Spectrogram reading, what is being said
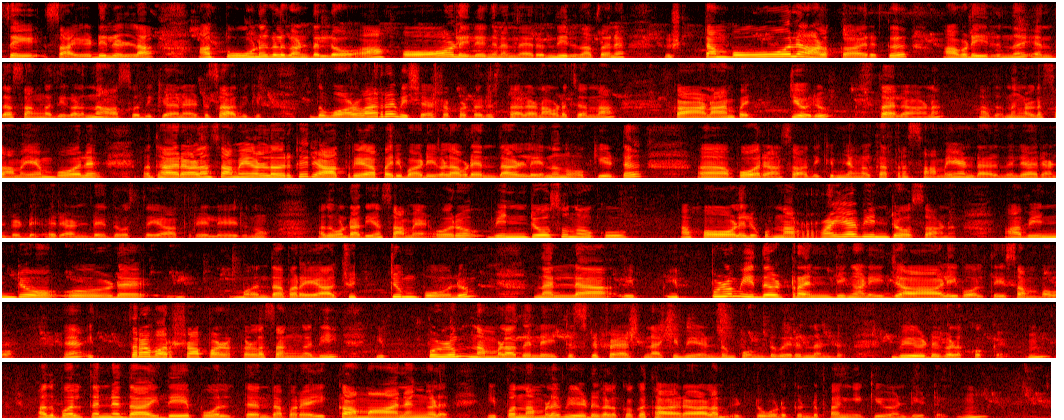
സൈഡിലുള്ള ആ തൂണുകൾ കണ്ടല്ലോ ആ ഹാളിൽ ഇങ്ങനെ നിരന്നിരുന്നാൽ തന്നെ ഇഷ്ടംപോലെ ആൾക്കാർക്ക് അവിടെ ഇരുന്ന് എന്താ സംഗതികളെന്ന് ആസ്വദിക്കാനായിട്ട് സാധിക്കും. ഇത് വളരെ വിശേഷപ്പെട്ട ഒരു സ്ഥലമാണ്. അവിടെ ചെന്നാൽ കാണാൻ പറ്റിയൊരു സ്ഥലമാണ് അത്. നിങ്ങളുടെ സമയം പോലെ ധാരാളം സമയമുള്ളവർക്ക് രാത്രി ആ പരിപാടികൾ അവിടെ എന്താ ഉള്ളതെന്ന് നോക്കിയിട്ട് പോരാൻ സാധിക്കും. ഞങ്ങൾക്ക് അത്ര സമയം ഉണ്ടായിരുന്നില്ല. രണ്ട് രണ്ട് ദിവസത്തെ യാത്രയിലായിരുന്നു അതുകൊണ്ട് അധികം സമയം ഓരോ വിൻഡോസ് നോക്കൂ. ആ ഹാളിൽ നിറയെ വിൻഡോസാണ് ആ വിൻഡോയുടെ എന്താ പറയുക ചുറ്റും പോലും നല്ല ഇപ്പോഴും ഇത് ട്രെൻഡിങ് ആണ് ഈ ജാളി പോലത്തെ ഈ സംഭവം. ഇത്ര വർഷ പഴക്കമുള്ള സംഗതി ഇപ്പോഴും നമ്മളത് ലേറ്റസ്റ്റ് ഫാഷനാക്കി വീണ്ടും കൊണ്ടുവരുന്നുണ്ട് വീടുകൾക്കൊക്കെ. അതുപോലെ തന്നെ ഇതാ ഇതേപോലത്തെ എന്താ പറയുക ഈ കമാനങ്ങൾ ഇപ്പം നമ്മൾ വീടുകൾക്കൊക്കെ ധാരാളം ഇട്ട് കൊടുക്കുന്നുണ്ട് ഭംഗിക്ക് വേണ്ടിയിട്ട്.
